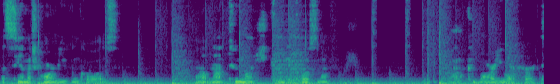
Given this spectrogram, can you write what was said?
Let's see how much harm you can cause. Well, not too much. You couldn't get close enough. Wow, Kamar, you are hurt.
